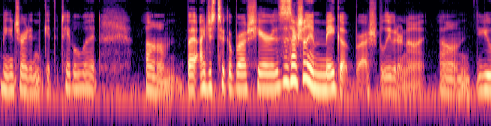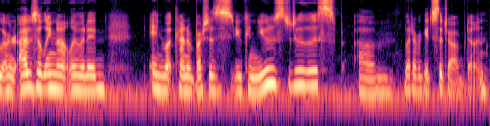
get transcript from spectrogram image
Making sure I didn't get the table wet. Um, but I just took a brush here. This is actually a makeup brush, believe it or not. Um, you are absolutely not limited in what kind of brushes you can use to do this, um, whatever gets the job done.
